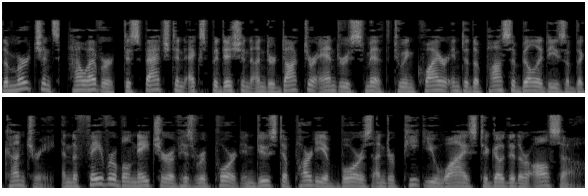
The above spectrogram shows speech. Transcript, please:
The merchants, however, dispatched an expedition under Dr. Andrew Smith to inquire into the possibilities of the country, and the favourable nature of his report induced a party of Boers under Piet Uys to go thither also.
